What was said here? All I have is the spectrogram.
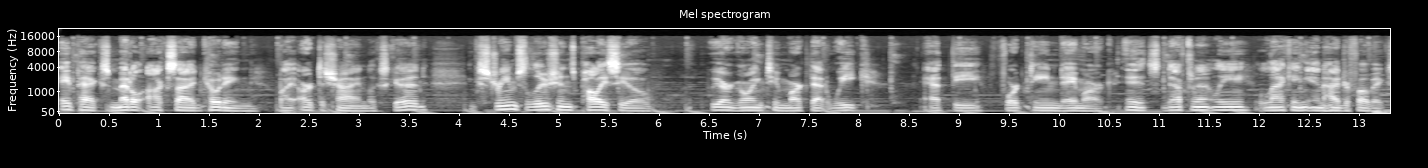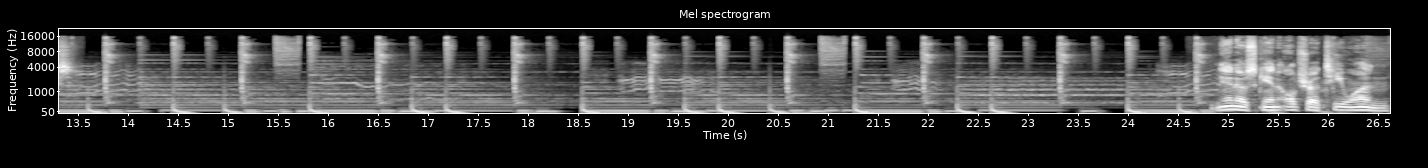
Apex Metal Oxide Coating by Art to Shine looks good. Xtreme Solutions Polyseal we are going to mark that weak at the 14 day mark. It's definitely lacking in hydrophobics. Nanoskin Ultra T1,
